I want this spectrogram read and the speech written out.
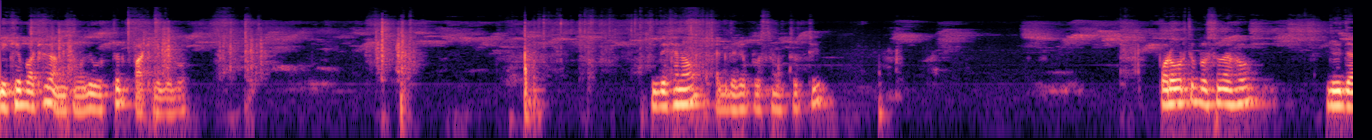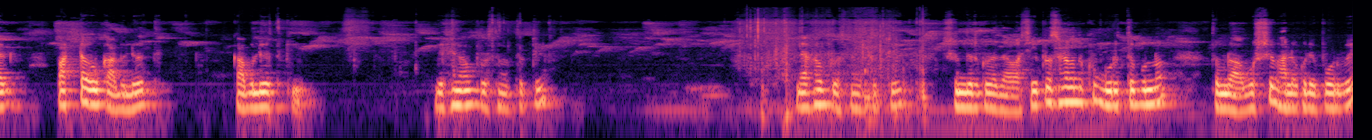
লিখে পাঠিয়ে আমি তোমাদের উত্তর পাঠিয়ে দেবো। দেখে নাও, এক দাগে প্রশ্ন উত্তরটি। পরবর্তী প্রশ্ন দেখো দুই দাগ পাট্টা ও কাবিলিয়ত, কাবুলিয়ত কি? দেখে নাও প্রশ্ন উত্তরটি। দেখো প্রশ্ন উত্তরটি, সুন্দর করে দেওয়া আছে। এই প্রশ্নটা কিন্তু খুব গুরুত্বপূর্ণ, তোমরা অবশ্যই ভালো করে পড়বে।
